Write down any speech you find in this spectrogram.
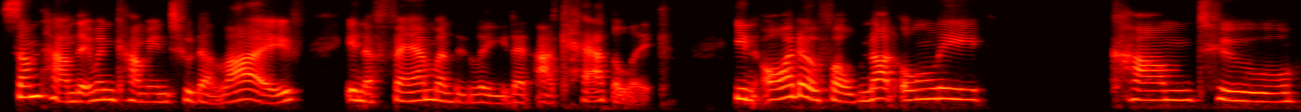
sometimes they even come into the life in a family that are catholic. In order for not only come to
